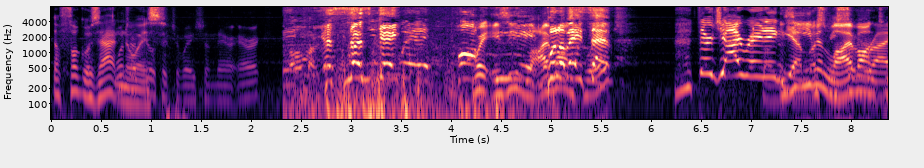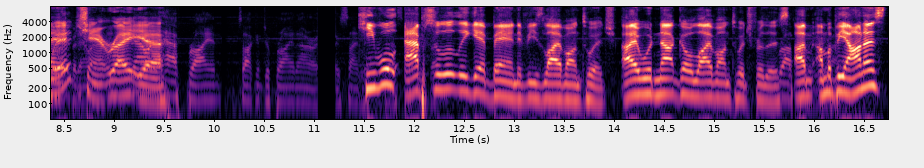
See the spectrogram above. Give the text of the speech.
The fuck was that What's our noise? situation there, Eric? Yes, sir, skate. Wait, is he live Pull on up ASAP. They're gyrating. Is he even live on riot Twitch? Chant right? Hour and a Yeah. half, Brian. Talking to Brian Our He will absolutely get banned if he's live on Twitch. I would not go live on Twitch for this. I'm, I'm gonna be honest.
